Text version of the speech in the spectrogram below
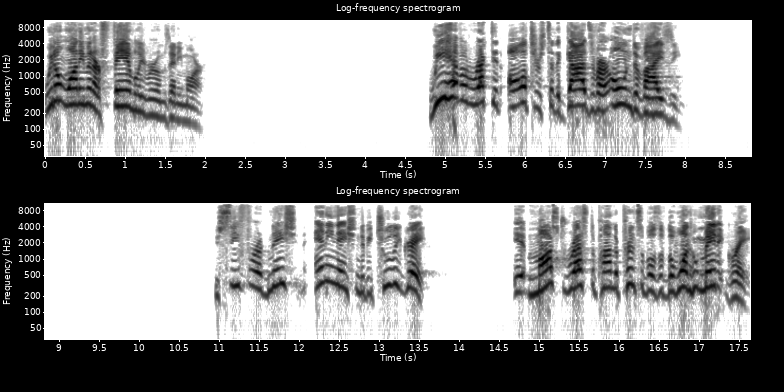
we don't want him in our family rooms anymore. We have erected altars to the gods of our own devising. You see, for a nation, any nation to be truly great, it must rest upon the principles of the one who made it great.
